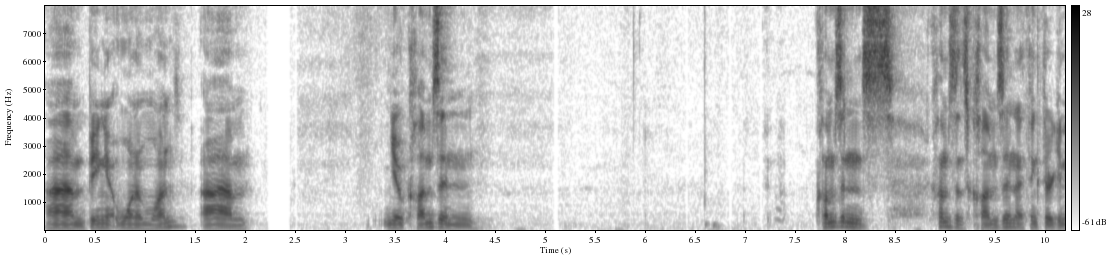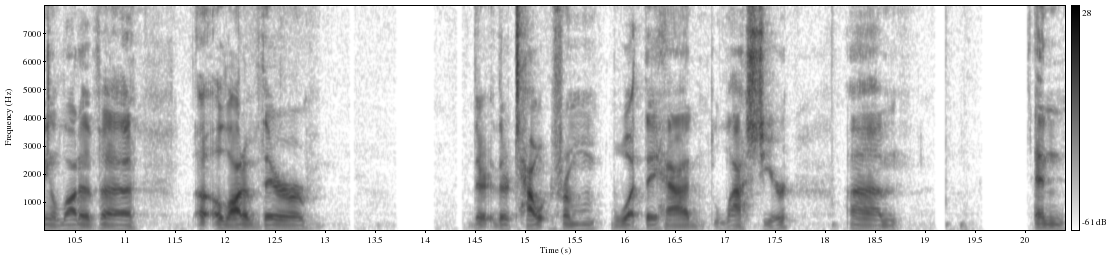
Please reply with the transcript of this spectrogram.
um, being at one and one. Um, you know, Clemson. Clemson's Clemson's Clemson. I think they're getting a lot of uh, a, lot of their their their tout from what they had last year, um, and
